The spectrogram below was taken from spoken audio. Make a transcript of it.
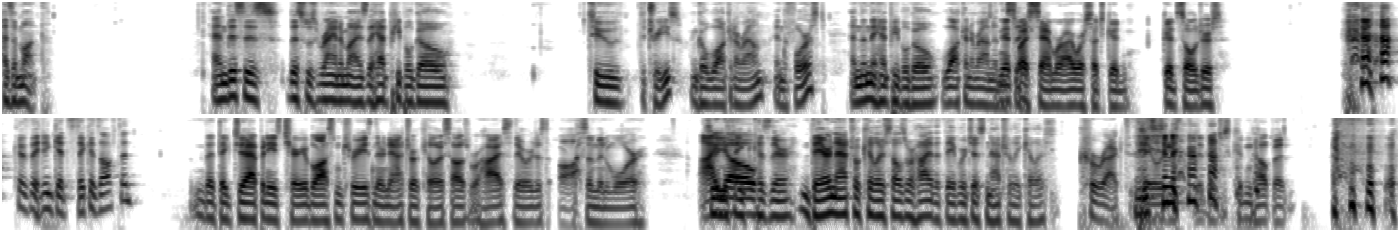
as a month. And this is this was randomized. They had people go to the trees and go walking around in the forest, and then they had people go walking around in And the that's why samurai were such good good soldiers. because they didn't get sick as often. That the Japanese cherry blossom trees and their natural killer cells were high, so they were just awesome in war. So I you know, because their their natural killer cells were high that they were just naturally killers. correct. They were just, they just couldn't help it.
